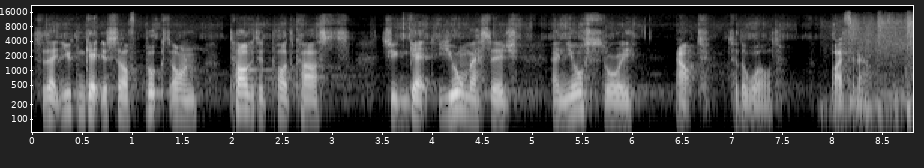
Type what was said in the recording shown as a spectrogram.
so that you can get yourself booked on targeted podcasts so you can get your message and your story out to the world. Bye for now.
